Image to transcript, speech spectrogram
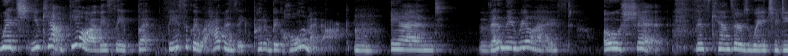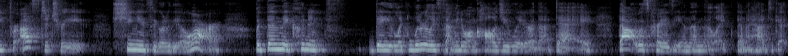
which you can't feel obviously, but basically what happened is they put a big hole in my back. Mm. And then they realized, oh shit, this cancer is way too deep for us to treat. She needs to go to the OR. But then they couldn't, they like literally sent me to oncology later that day. That was crazy. And then they're like, then I had to get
